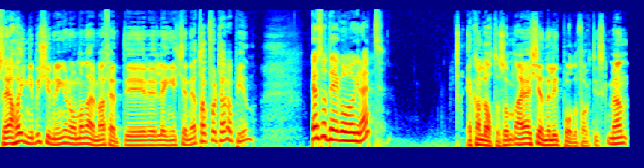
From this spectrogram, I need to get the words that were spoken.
Så jeg har ingen bekymringer nå om å nærmer meg 50 lenger, kjenner jeg. Takk for terapien. Ja, Så det går greit? Jeg kan late som Nei, jeg kjenner litt på det, faktisk. Men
